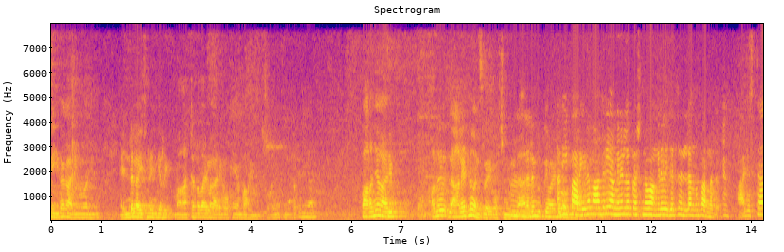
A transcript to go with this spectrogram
ചെയ്ത കാര്യങ്ങൾ അല്ലെങ്കിൽ എന്റെ ലൈഫിൽ എനിക്ക് മാറ്റേണ്ടതായിട്ടുള്ള കാര്യങ്ങളൊക്കെ ഞാൻ പറയുന്നു. സോ അതിന്റെ കൂട്ടത്തിൽ ഞാൻ പറഞ്ഞ കാര്യം അത് ലാലേട്ടന് മനസ്സിലായി കുറച്ചും കൂടി. ലാലേട്ടൻ കൃത്യമായിട്ട് അത് ഈ പറയുന്ന മാതിരി അങ്ങനെയുള്ള പ്രശ്നവും അങ്ങനെ വിചാരിച്ചല്ല എന്ന് പറഞ്ഞത്. ആ ജസ്റ്റ് ആ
